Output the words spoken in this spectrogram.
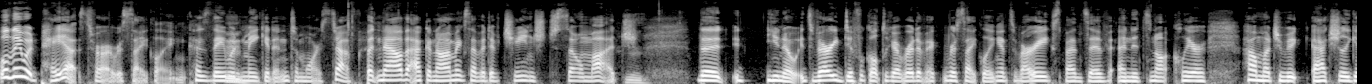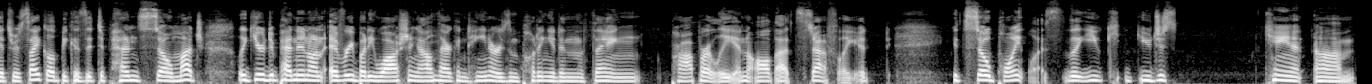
Well, they would pay us for our recycling because they would make it into more stuff. But now the economics of it have changed so much Hmm. that it, you know it's very difficult to get rid of it, recycling. It's very expensive, and it's not clear how much of it actually gets recycled because it depends so much. Like you're dependent on everybody washing out their containers and putting it in the thing properly and all that stuff. Like it, it's so pointless. Like you, you just can't um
